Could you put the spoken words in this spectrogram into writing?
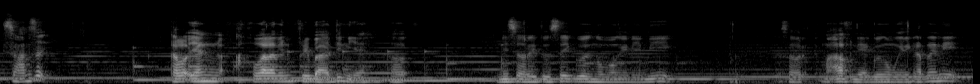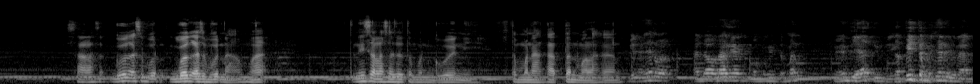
Sih, kalau yang aku alamin pribadi nih ya, kalau ini sorry to say gue ngomongin ini, sorry maaf nih ya gue ngomongin ini karena ini salah gue nggak sebut gue nggak sebut nama. Ini salah satu teman gue nih, teman angkatan malah kan. biasanya kalau ada orang yang ngomongin teman ini dia tapi temennya dibilang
